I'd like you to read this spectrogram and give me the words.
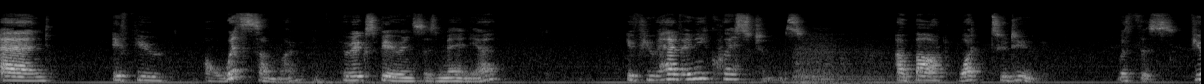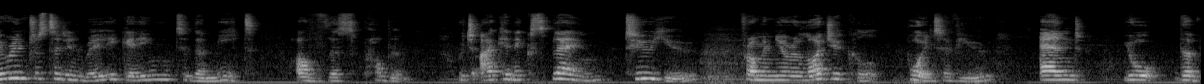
And if you are with someone who experiences mania, if you have any questions about what to do with this, if you're interested in really getting to the meat of this problem, which I can explain to you from a neurological point of view and your the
